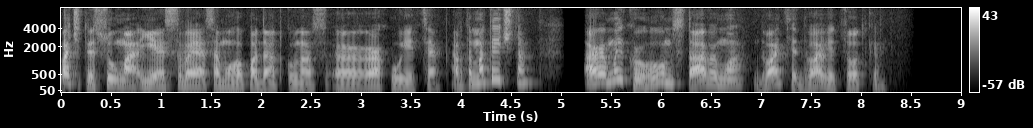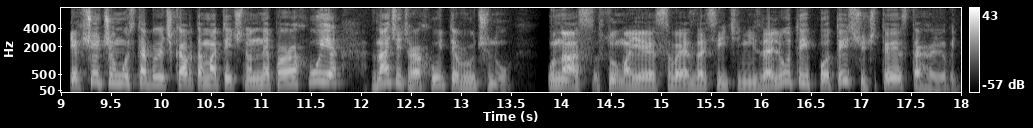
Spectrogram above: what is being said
Бачите, сума ЄСВ самого податку у нас е, рахується автоматично, але ми кругом ставимо 22%. Якщо чомусь табличка автоматично не порахує, значить рахуйте вручну. У нас сума ЄСВ за січень і за лютий по 1400 гривень.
